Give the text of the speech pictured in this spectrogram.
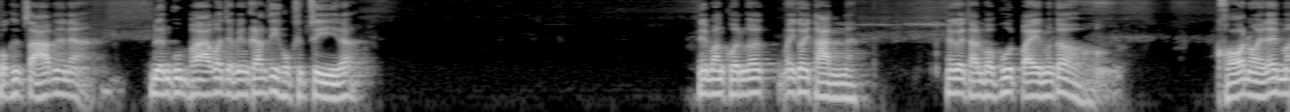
หกสิบสามเนี่ยเดือนกุมภาก็จะเป็นครั้งที่หกสิบสี่แล้ว ในบางคนก็ไม่ค่อยทันนะไม่ค่อยทันพอพูดไป มันก็ ขอหน่อยได้ไหม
